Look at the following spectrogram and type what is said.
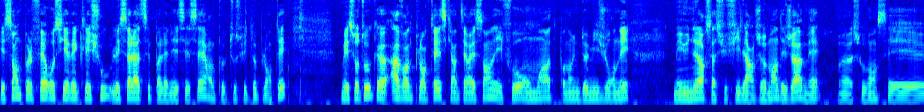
Et ça, on peut le faire aussi avec les choux. Les salades, c'est pas la nécessaire, on peut tout de suite le planter. Mais surtout qu'avant de planter, ce qui est intéressant, il faut au moins pendant une demi-journée, mais une heure, ça suffit largement déjà, mais euh, souvent, c'est,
